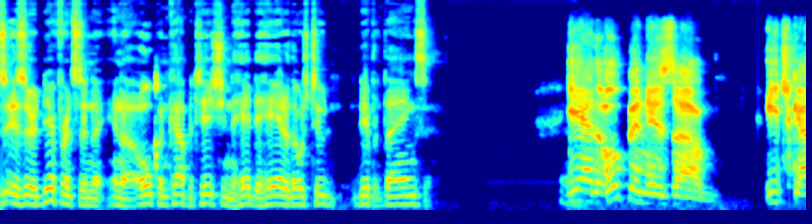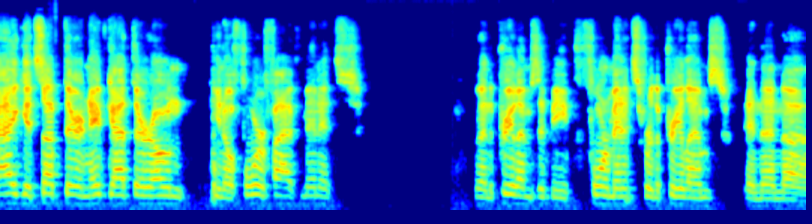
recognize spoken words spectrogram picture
Is there a difference in a, in an open competition, the head to head? Are those two different things? Yeah, the open is um, each guy gets up there and they've got their own, you know, four or five minutes. And the prelims would be four minutes for the prelims, and then uh,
